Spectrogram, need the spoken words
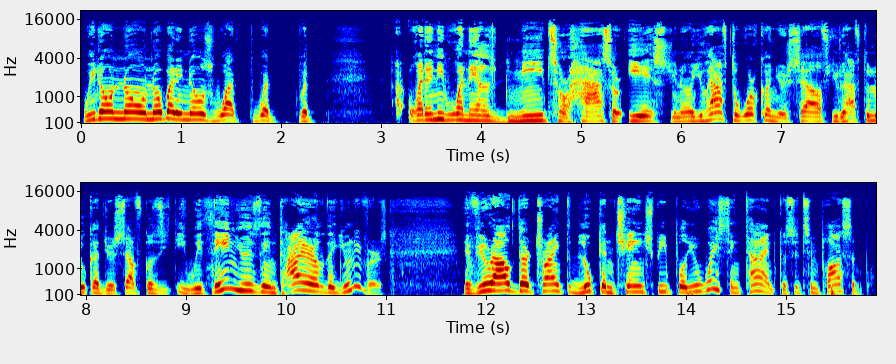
We don't know, nobody knows what, what, what, what anyone else needs or has or is. You know, you have to work on yourself. You have to look at yourself because within you is the entire of the universe. If you're out there trying to look and change people, you're wasting time because it's impossible.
